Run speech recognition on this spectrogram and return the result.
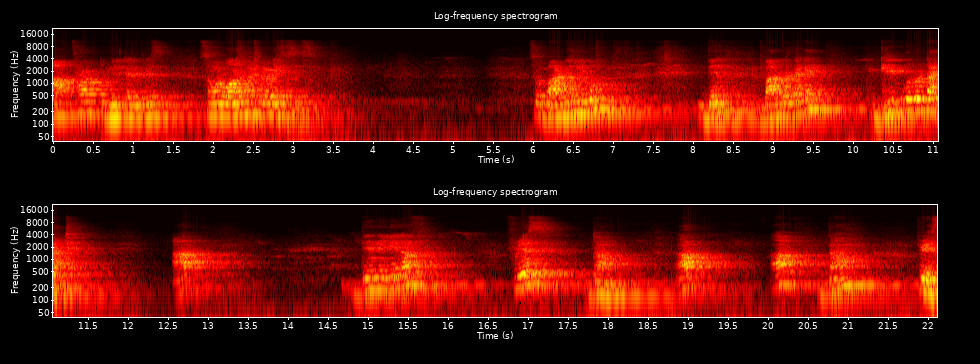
আরেকটা দেখাবো up front military press so আমার one of my favourite exercise so barbell নিব দেন বারবেলটাকে গ্রিপ করব tight up then again up press down up up down press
